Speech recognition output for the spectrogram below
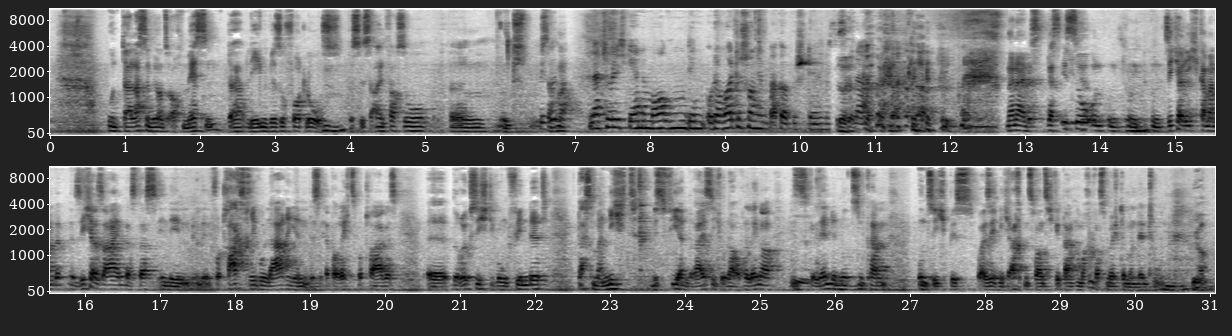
Und da lassen wir uns auch messen, da legen wir sofort los. Das ist einfach so. Ähm, und ich Wir sag mal, natürlich gerne morgen den, oder heute schon den Bagger bestellen, das ist klar. Nein, nein, das, das ist so und, und, und, und sicherlich kann man sicher sein, dass das in den, in den Vertragsregularien des Airport-Rechtsvertrages äh, Berücksichtigung findet, dass man nicht bis 34 oder auch länger dieses Gelände nutzen kann und sich bis, weiß ich nicht, 28 Gedanken macht, was möchte man denn tun. Ja.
